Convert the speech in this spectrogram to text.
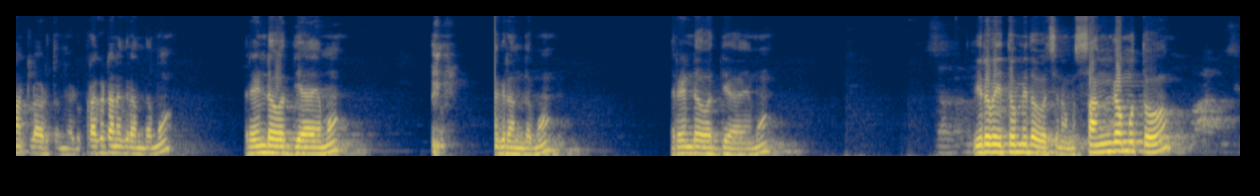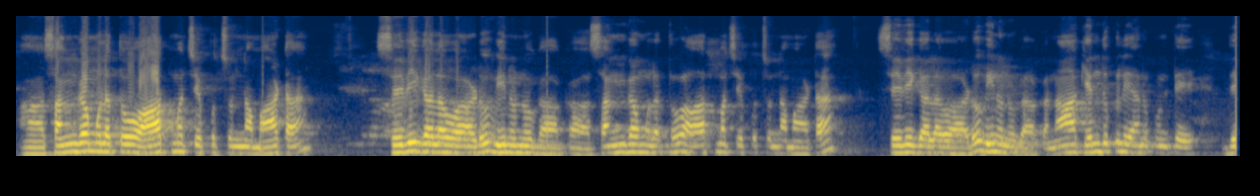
మాట్లాడుతున్నాడు. ప్రకటన గ్రంథము రెండవ అధ్యాయము గ్రంథము రెండవ అధ్యాయము ఇరవై తొమ్మిదవ వచనం సంఘముతో సంగములతో ఆత్మ చెప్పుచున్న మాట సెవిగలవాడు వినునుగాక. సంగములతో ఆత్మ చెప్పుచున్న మాట సెవిగలవాడు వినునుగాక. నాకెందుకులే అనుకుంటే దే-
